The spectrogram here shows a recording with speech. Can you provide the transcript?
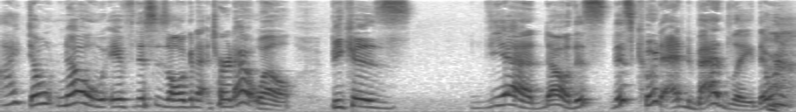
I don't know if this is all gonna turn out well because, yeah, no, this this could end badly. There were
